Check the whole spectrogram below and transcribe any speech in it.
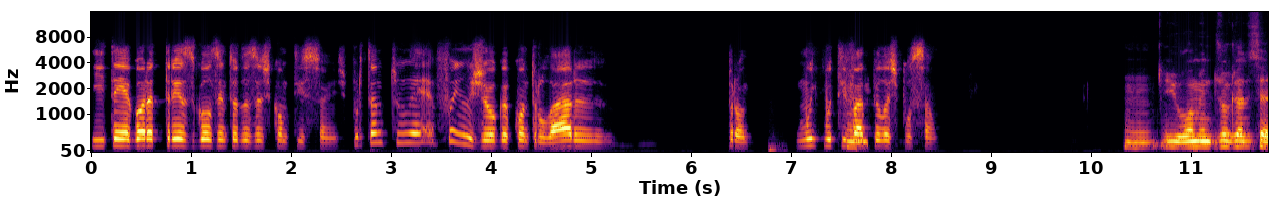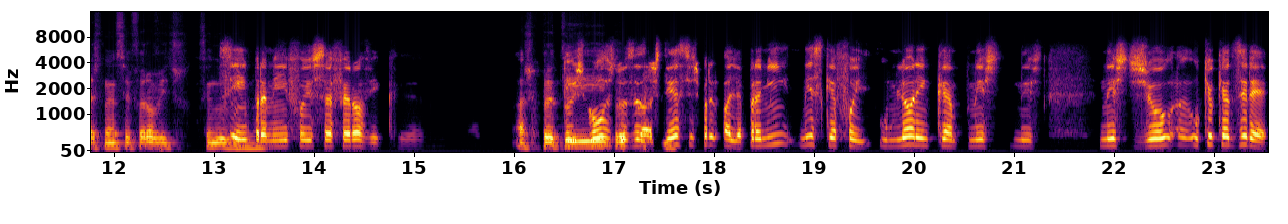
E tem agora 13 gols em todas as competições. Portanto, é, foi um jogo a controlar. Pronto, muito motivado hum. pela expulsão. Uhum. E o homem do jogo já disseste, não é? Seferovic, sem dúvida. Sim, para mim foi o Seferovic. Acho que para ti. Dois gols, duas assistências. Para, olha, para mim, nem sequer foi o melhor em campo neste, neste, neste jogo. O que eu quero dizer é,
